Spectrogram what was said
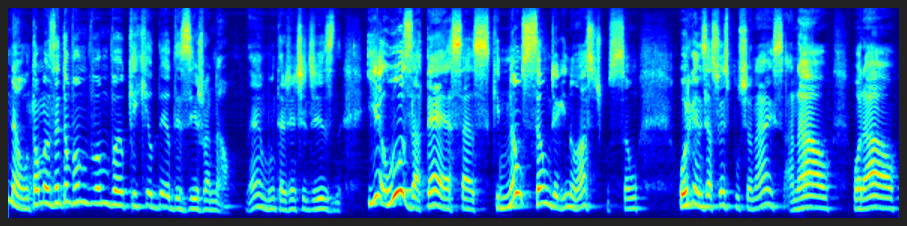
Não, então, mas então vamos, vamos ver o que, que é o desejo anal. Né? Muita gente diz. E usa até essas que não são diagnósticos, são organizações pulsionais, anal, oral,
